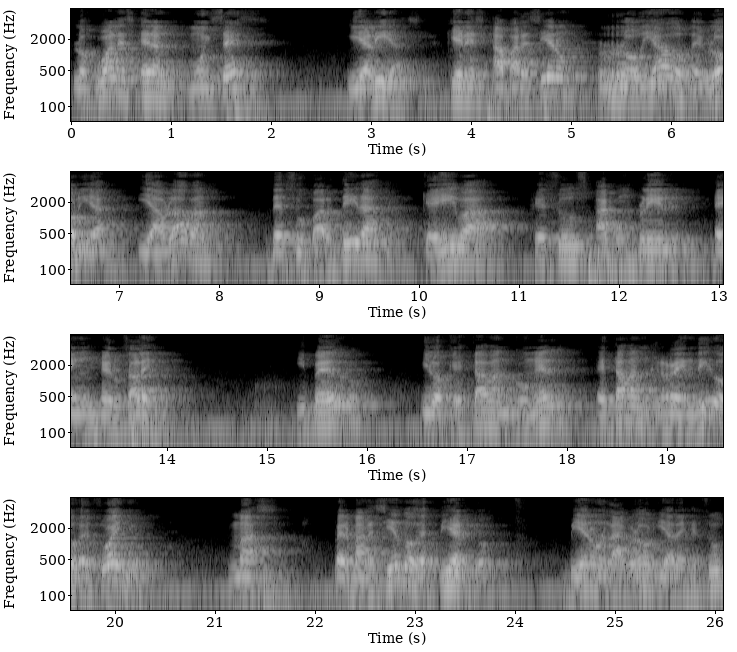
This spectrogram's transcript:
los cuales eran Moisés y Elías, quienes aparecieron rodeados de gloria y hablaban de su partida que iba Jesús a cumplir en Jerusalén. Y Pedro y los que estaban con él estaban rendidos de sueño, mas permaneciendo despiertos, vieron la gloria de Jesús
